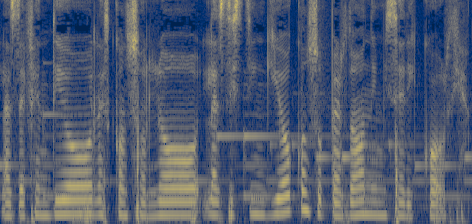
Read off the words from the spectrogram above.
Las defendió, las consoló, las distinguió con su perdón y misericordia.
